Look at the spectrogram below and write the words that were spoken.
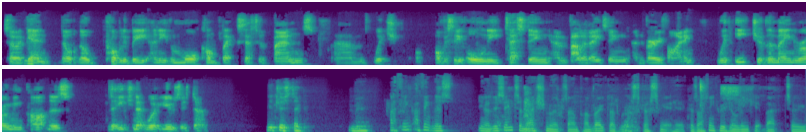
So again, there'll, there'll, probably be an even more complex set of bands, um, which obviously all need testing and validating and verifying with each of the main roaming partners that each network uses. Dan, interesting. I think I think there's you know, this international example, I'm very glad we're discussing it here because I think we can link it back to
